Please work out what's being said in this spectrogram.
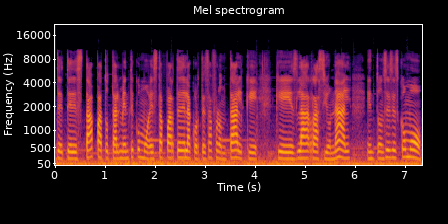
te, destapa totalmente como esta parte de la corteza frontal, que, que es la racional. Entonces es como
